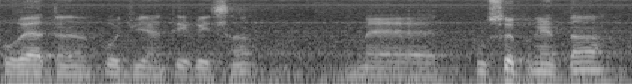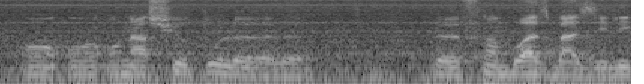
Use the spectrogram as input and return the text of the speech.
pourrait être un produit intéressant, mais pour ce printemps, on, a surtout le, le- le framboise basilic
